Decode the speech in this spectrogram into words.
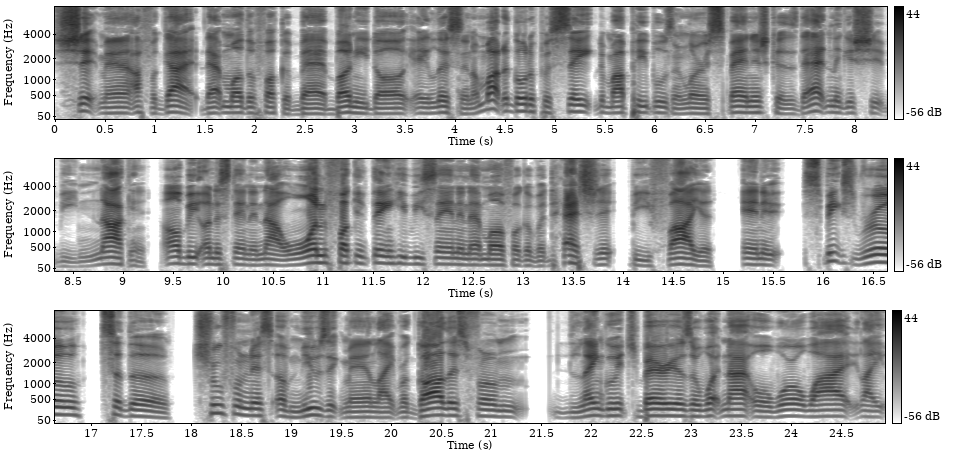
Shit, man, I forgot that motherfucker Bad Bunny, dog. Hey, listen, I'm about to go to Passaic to my peoples and learn Spanish because that nigga shit be knocking. I don't be understanding not one fucking thing he be saying in that motherfucker, but that shit be fire. And it speaks real to the truthfulness of music, man. Like, regardless from language barriers or whatnot or worldwide like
